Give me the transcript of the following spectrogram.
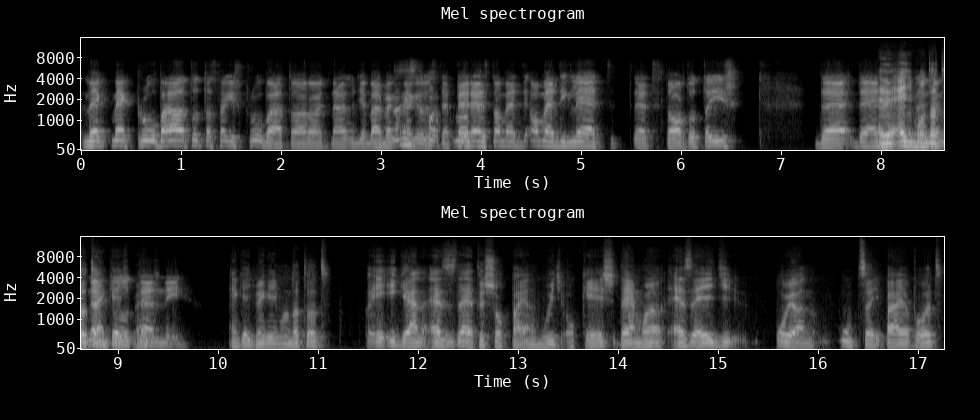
meg, megpróbáltott, azt meg is próbálta a rajtnál, ugye bár meg, megelőzte Perezt, ameddig, ameddig lehetett, tartotta is, de, de egy mondatot nem, nem engedj meg. tenni. Engedj meg egy mondatot. igen, ez lehet, hogy sok pályán úgy okés, de ez egy olyan utcai pálya volt,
